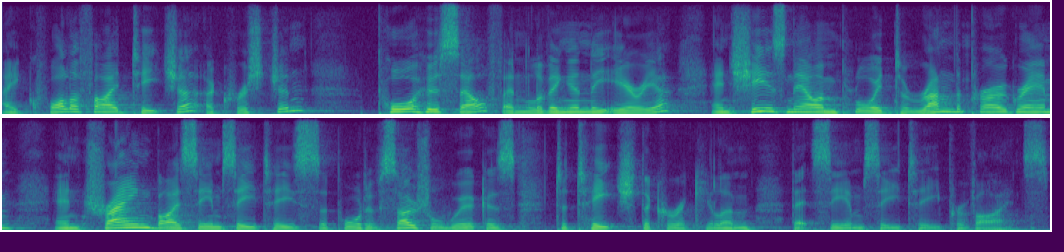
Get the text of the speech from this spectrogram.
a qualified teacher, a Christian, poor herself and living in the area, and she is now employed to run the program and trained by CMCT's supportive social workers to teach the curriculum that CMCT provides.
